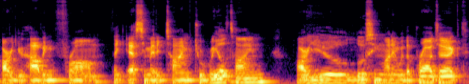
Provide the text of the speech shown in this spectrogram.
are you having from like estimated time to real time? Are you losing money with the project?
